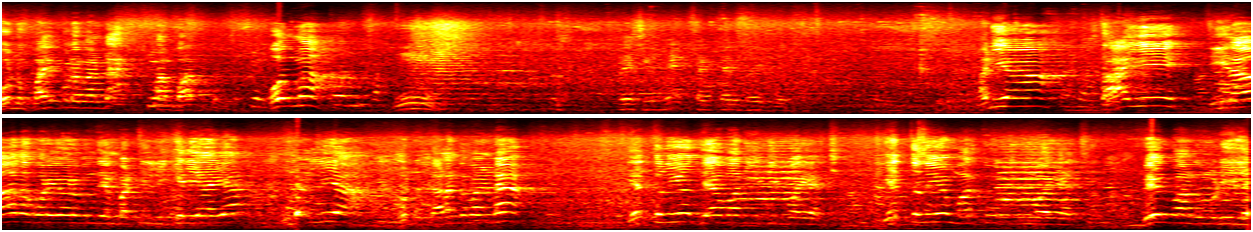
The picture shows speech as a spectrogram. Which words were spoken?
ஒன்னும் பயப்பட வேண்டாம். நான் பார்த்துக்கிறேன். போதுமா? ம். பேசுகிறேன் அடியா தாயே தீராத குறையோட வந்து என் பட்டில் நிக்கிறியாயா இல்லையா? ஒண்ணு கலங்க வேண்டாம். எத்தனையோ தேவாலயத்துக்கு போயாச்சு. எத்தனையோ மருத்துவத்துக்கு போயாச்சு. பேர் வாங்க முடியல.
